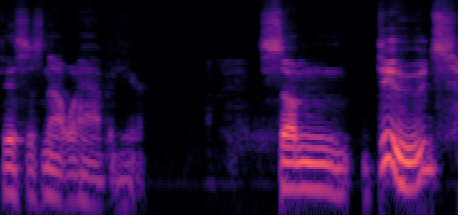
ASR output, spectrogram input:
This is not what happened here. Some dudes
